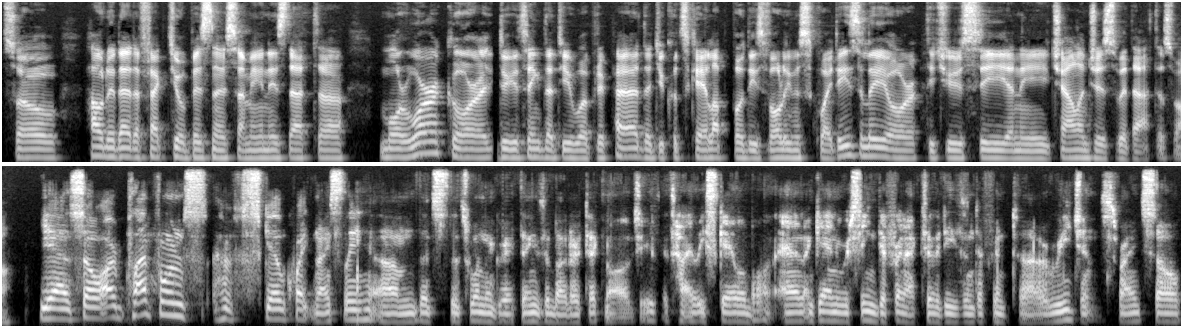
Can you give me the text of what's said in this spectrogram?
So, how did that affect your business? I mean, is that uh, more work, or do you think that you were prepared that you could scale up for these volumes quite easily, or did you see any challenges with that as well? Yeah, so our platforms have scaled quite nicely. Um, that's that's one of the great things about our technology. It's highly scalable, and again, we're seeing different activities in different uh, regions, right? So,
